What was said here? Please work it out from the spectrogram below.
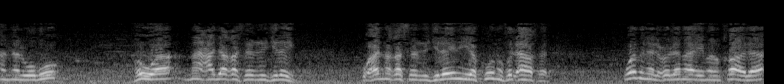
أن الوضوء هو ما عدا غسل الرجلين وأن غسل الرجلين يكون في الآخر. ومن العلماء من قال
